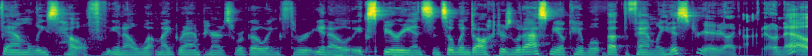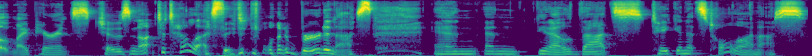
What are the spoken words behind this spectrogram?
family's health, you know, what my grandparents were going through, you know, experience. And so when doctors would ask me, okay, well, about the family history, I'd be like, I don't know. My parents chose not to tell us. They didn't want to burden us. And and you know, that's taken its toll on us.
